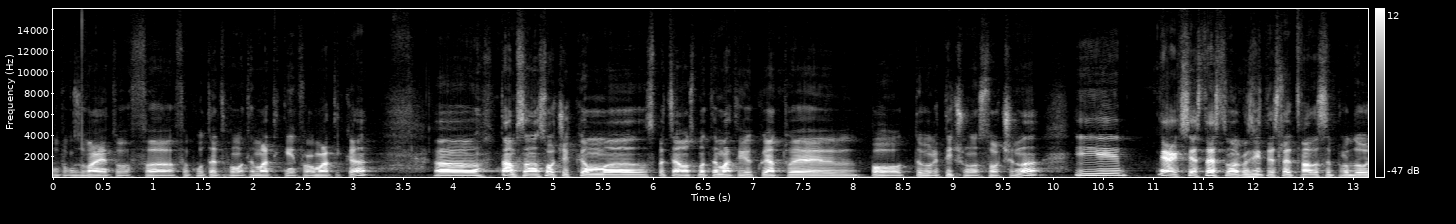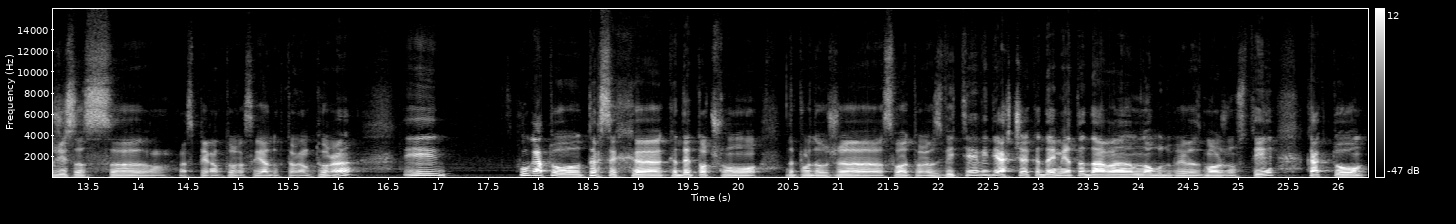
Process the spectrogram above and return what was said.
образованието в факултета по математика и информатика. Там се насочих към специалност математика, която е по-теоретично насочена и някакси естествено развитие след това да се продължи с аспирантура, сега докторантура. И когато търсех къде точно да продължа своето развитие, видях, че академията дава много добри възможности, както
